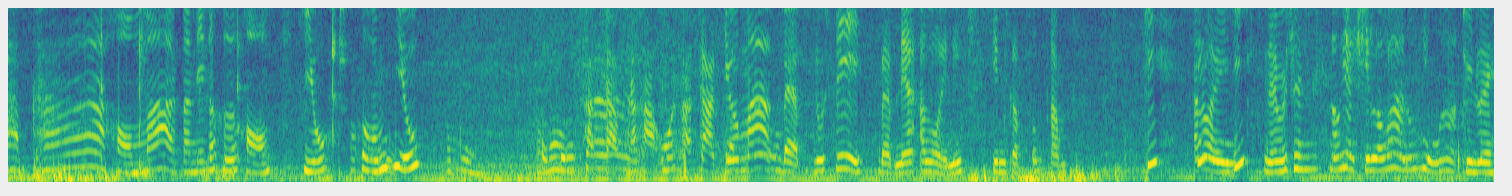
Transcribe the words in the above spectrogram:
าบค่ะ หอมมาก ตอนนี้ก็คือหอมหิว หอมหิวก็ปรุงขอบคุณผัค่ะกกาดนะคะอุ้ยผักกาด เยอะมากแบบดูสิแบบเนี้ยอร่อยนี่กินกับส้มตฮิอร่อยฮิเดี๋ยวไม่ใช่ำน้องอยากกินแล้วว่าน้องหิวอะกินเลย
